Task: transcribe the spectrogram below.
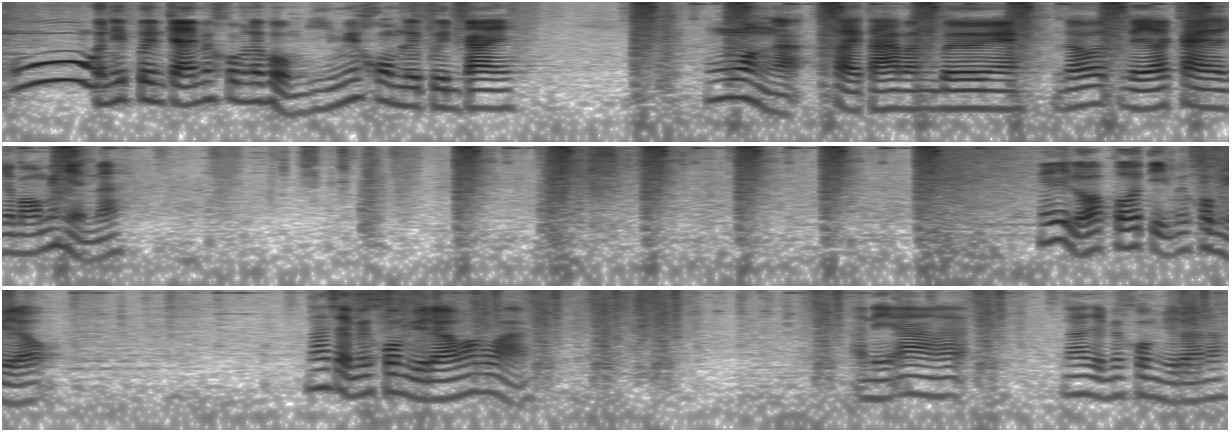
โอ้วันนี้ปืนไกลไม่คมเลยผม ยิงไม่คมเลยปืนไกล ง่วงอะ่ะ สายตามันเบลอไง แล้วระยะไกลเราจะมองไม่เห็นนะ เฮ้ยหรือว่าปกติไม่คมอยู่แล้ว น่าจะไม่คมอยู่แล้วมากกว่า อันนี้อ้างแล้ว น่าจะไม่คมอยู่แล้วนะ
